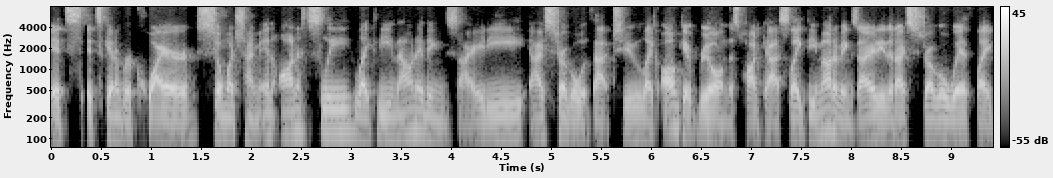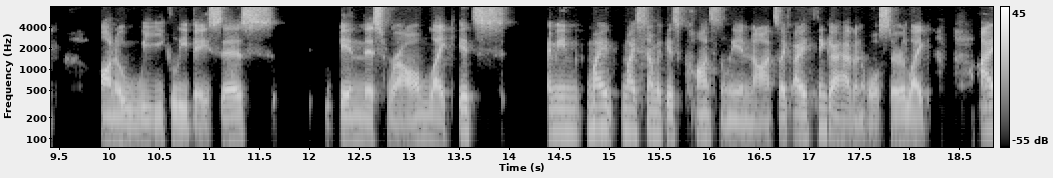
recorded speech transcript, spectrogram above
it's it's going to require so much time and honestly like the amount of anxiety i struggle with that too like i'll get real on this podcast like the amount of anxiety that i struggle with like on a weekly basis in this realm like it's i mean my my stomach is constantly in knots like i think i have an ulcer like i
